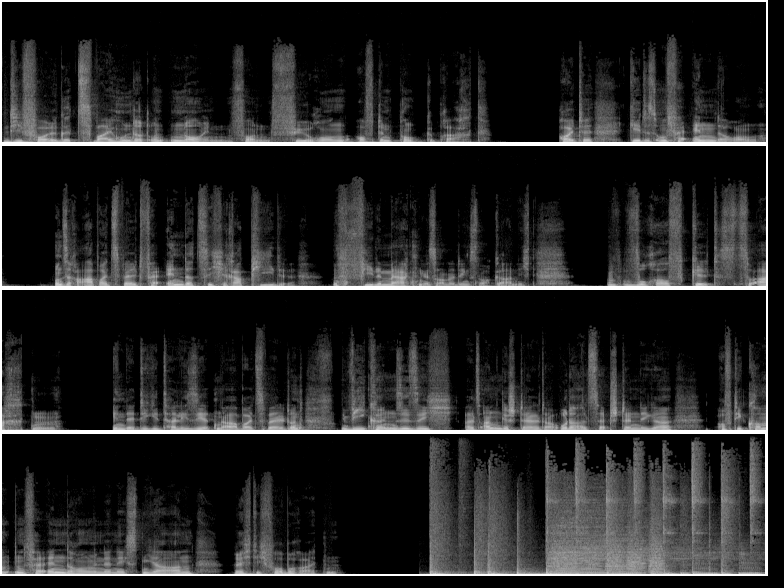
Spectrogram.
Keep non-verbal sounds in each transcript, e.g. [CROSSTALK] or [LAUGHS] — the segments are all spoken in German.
Die Folge 209 von Führung auf den Punkt gebracht. Heute geht es um Veränderung. Unsere Arbeitswelt verändert sich rapide. [LAUGHS] Viele merken es allerdings noch gar nicht. Worauf gilt es zu achten in der digitalisierten Arbeitswelt und wie können Sie sich als Angestellter oder als Selbstständiger auf die kommenden Veränderungen in den nächsten Jahren richtig vorbereiten?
